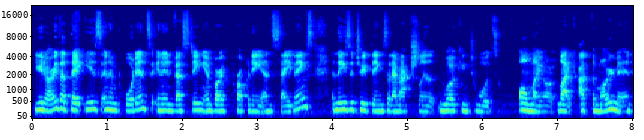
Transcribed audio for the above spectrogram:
you know, that there is an importance in investing in both property and savings. And these are two things that I'm actually working towards on my own, like at the moment,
